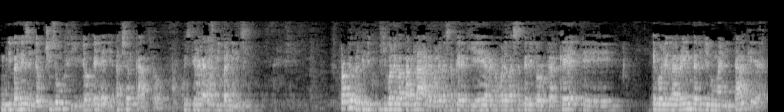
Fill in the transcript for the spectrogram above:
Un libanese gli ha ucciso un figlio e lei ha cercato questi ragazzi libanesi proprio perché gli, voleva parlare, voleva sapere chi erano, voleva sapere il loro perché e e voleva rendergli l'umanità che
